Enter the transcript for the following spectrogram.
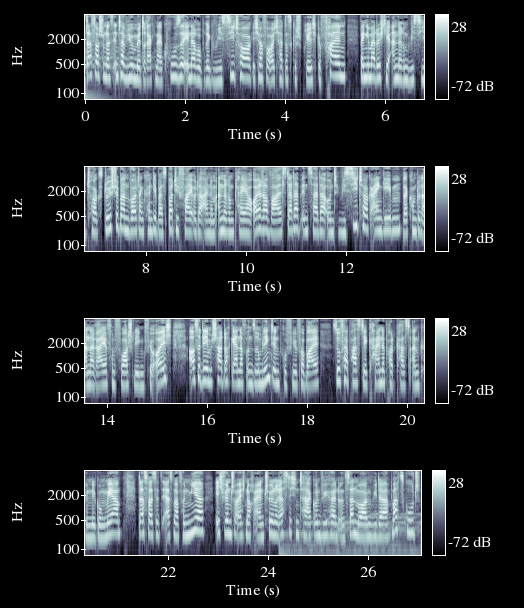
Das war schon das Interview mit Ragnar Kruse in der Rubrik VC Talk. Ich hoffe, euch hat das Gespräch gefallen. Wenn ihr mal durch die anderen VC Talks durchschippern wollt, dann könnt ihr bei Spotify oder einem anderen Player eurer Wahl Startup Insider und VC Talk eingeben. Da kommt dann eine Reihe von Vorschlägen für euch. Außerdem schaut doch gerne auf unserem LinkedIn-Profil vorbei. So verpasst ihr keine Podcast-Ankündigung mehr. Das war's jetzt erstmal von mir. Ich wünsche euch noch einen schönen restlichen Tag und wir hören uns dann morgen wieder. Macht's gut!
